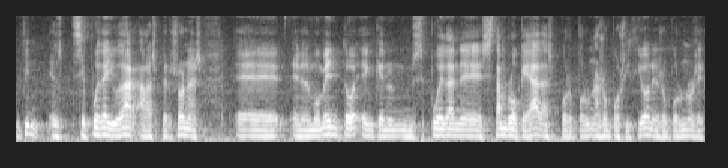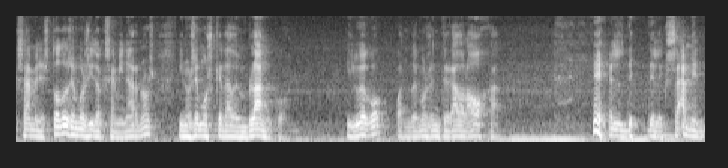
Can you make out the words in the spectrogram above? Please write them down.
en fin, se puede ayudar a las personas en el momento en que puedan, están bloqueadas por, por, unas oposiciones o por unos exámenes. Todos hemos ido a examinarnos y nos hemos quedado en blanco. Y luego, cuando hemos entregado la hoja del examen,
